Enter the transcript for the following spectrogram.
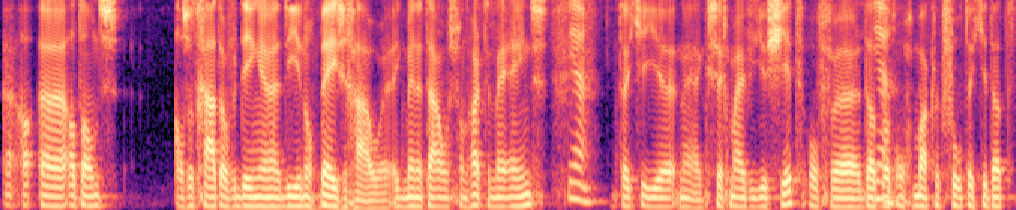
Eh, eh, althans, als het gaat over dingen die je nog bezighouden. Ik ben het trouwens van harte mee eens ja, dat je je, nou ja, ik zeg maar even je shit of eh, dat Ja. wat ongemakkelijk voelt, dat je dat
